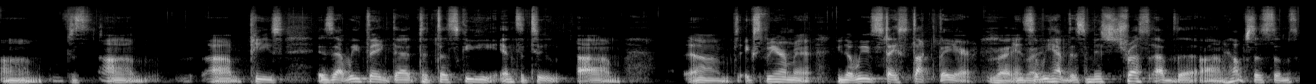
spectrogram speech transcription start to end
um, just, um, um piece is that we think that the Tuskegee Institute um, experiment, you know, we stay stuck there. Right. And right. so we have this mistrust of the um, health systems.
